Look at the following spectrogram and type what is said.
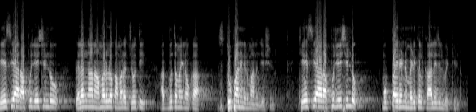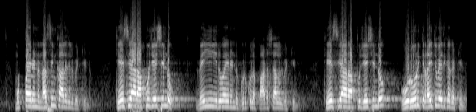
కేసీఆర్ అప్పు చేసిండు తెలంగాణ అమరులకు అమరజ్యోతి అద్భుతమైన ఒక స్తూపాన్ని నిర్మాణం చేసిండు. కేసీఆర్ అప్పు చేసిండు ముప్పై రెండు మెడికల్ కాలేజీలు పెట్టిండు. ముప్పై రెండు నర్సింగ్ కాలేజీలు పెట్టిండు. కేసీఆర్ అప్పు చేసిండు వెయ్యి ఇరవై రెండు గురుకుల పాఠశాలలు పెట్టిండు. కేసీఆర్ అప్పు చేసిండు ఊరూరికి రైతు వేదిక కట్టిండు.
